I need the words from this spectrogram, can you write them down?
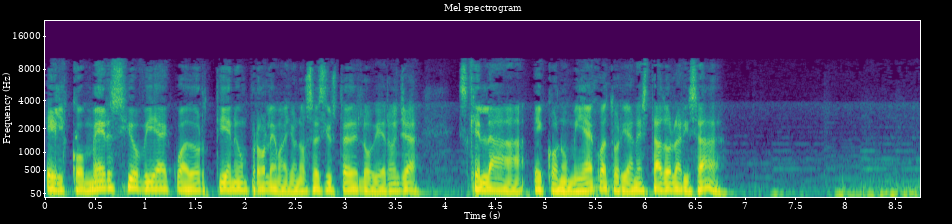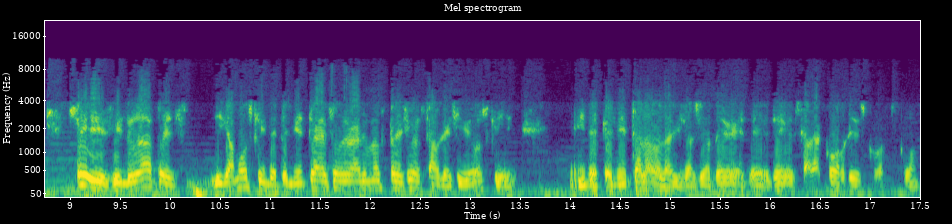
el comercio vía Ecuador tiene un problema. Yo no sé si ustedes lo vieron ya. Es que la economía ecuatoriana está dolarizada. Sí, sin duda, pues digamos que independiente de eso debe haber unos precios establecidos que independiente a la dolarización debe, debe- debe estar acordes con,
